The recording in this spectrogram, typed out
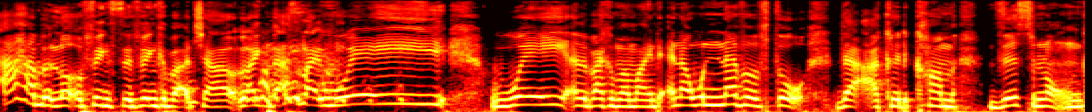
I have a lot of things to think about, child. Like that's like way, way at the back of my mind, and I would never have thought that I could come this long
